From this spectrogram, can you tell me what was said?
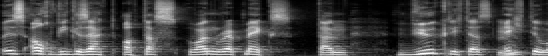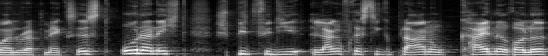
ist auch, wie gesagt, ob das One Rep Max dann wirklich das Mhm. echte One Rep Max ist oder nicht, spielt für die langfristige Planung keine Rolle,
